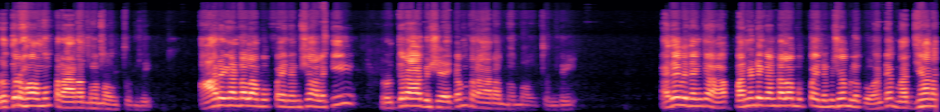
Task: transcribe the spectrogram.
రుద్రహోమం ప్రారంభమవుతుంది. ఆరు గంటల ముప్పై నిమిషాలకి రుద్రాభిషేకం ప్రారంభమవుతుంది. అదేవిధంగా పన్నెండు గంటల ముప్పై నిమిషములకు అంటే మధ్యాహ్న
